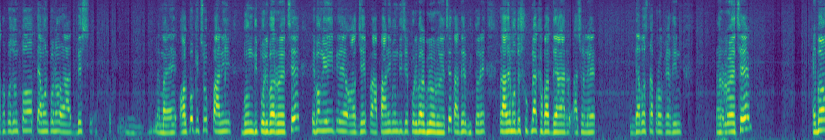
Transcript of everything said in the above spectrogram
এখন পর্যন্ত তেমন কোনো বেশ মানে অল্প কিছু পানি বন্দি পরিবার রয়েছে এবং এই যে পানিবন্দি যে পরিবারগুলো রয়েছে, তাদের ভিতরে, তাদের মধ্যে শুকনা খাবার দেওয়ার আসলে ব্যবস্থা প্রক্রিয়াধীন রয়েছে। এবং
